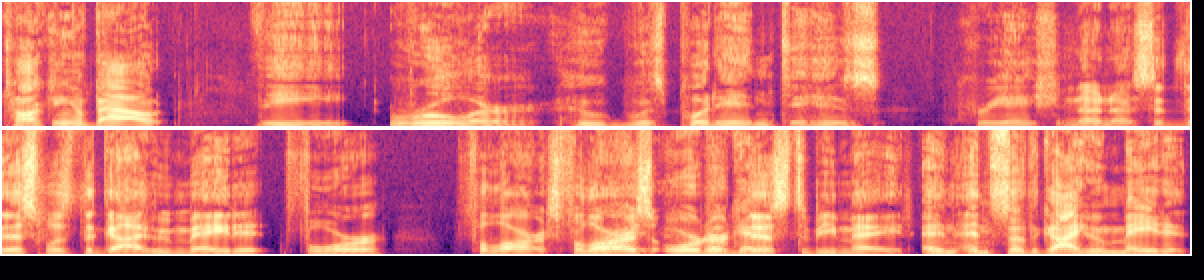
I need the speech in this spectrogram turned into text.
talking about the ruler who was put into his creation. No, no. So this was the guy who made it for Phalaris. Phalaris Right, ordered okay. this to be made. And and so the guy who made it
